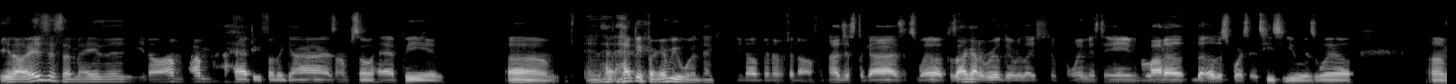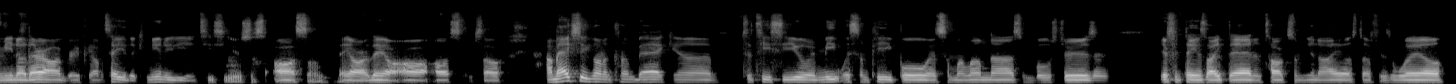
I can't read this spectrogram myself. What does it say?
you know, it's just amazing. You know, I'm I'm happy for the guys. I'm so happy and um and ha- happy for everyone that you know benefit off, not just the guys as well. Because I got a real good relationship with women's team, a lot of the other sports at TCU as well. Um, you know, they're all great people. I'll tell you, the community at TCU is just awesome. They are they are all awesome. So I'm actually going to come back uh, to TCU and meet with some people and some alumni, some boosters, and different things like that, and talk some NIL stuff as well.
